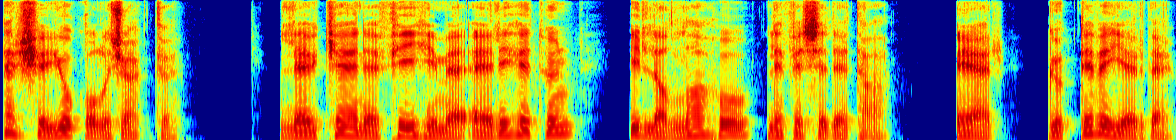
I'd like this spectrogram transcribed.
her şey yok olacaktı. Levkâne fîhime elihetün illallahu lefesedeta. Eğer gökte ve yerde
